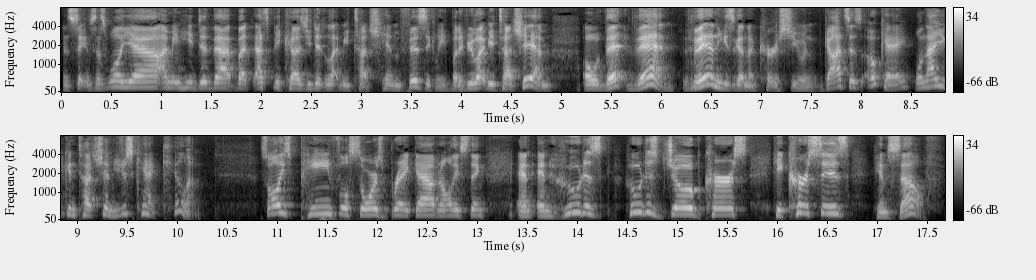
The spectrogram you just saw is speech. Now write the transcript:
And Satan says, Well, yeah, I mean, he did that, but that's because you didn't let me touch him physically. But if you let me touch him, oh, then, then, then he's going to curse you. And God says, Okay, well, now you can touch him. You just can't kill him. So all these painful sores break out and all these things. And, and who, does, who does Job curse? He curses himself.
